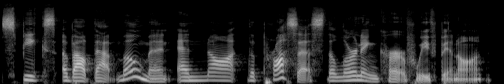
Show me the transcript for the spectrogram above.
speaks about that moment and not the process, the learning curve we've been on.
